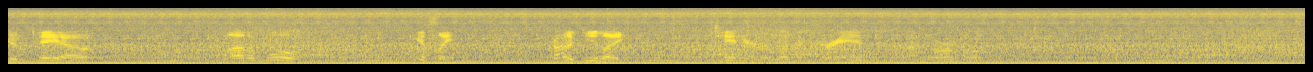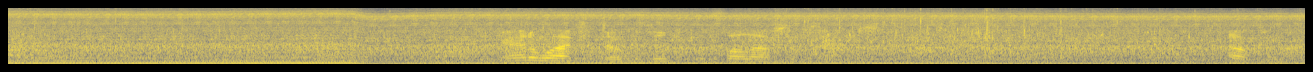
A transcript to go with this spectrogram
good payout. A lot of wool. I think it's like, probably be like 10 or 11 grand on normal. Gotta watch it though, because they'll, they'll fall off sometimes. Oh, come on.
